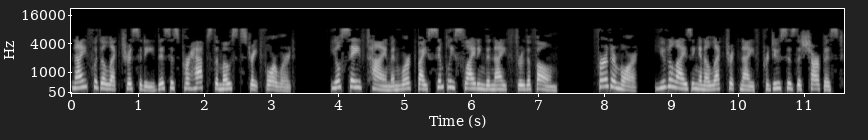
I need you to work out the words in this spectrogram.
Knife with electricity This is perhaps the most straightforward. You'll save time and work by simply sliding the knife through the foam. Furthermore, utilizing an electric knife produces the sharpest,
